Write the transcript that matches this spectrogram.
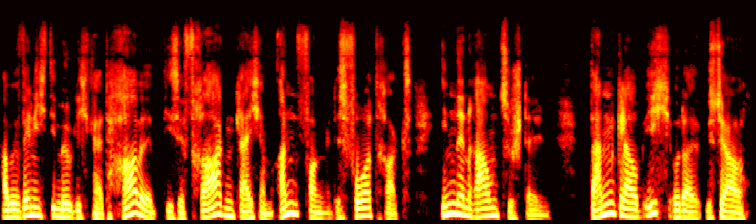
Aber wenn ich die Möglichkeit habe, diese Fragen gleich am Anfang des Vortrags in den Raum zu stellen, dann glaube ich, oder ist ja auch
